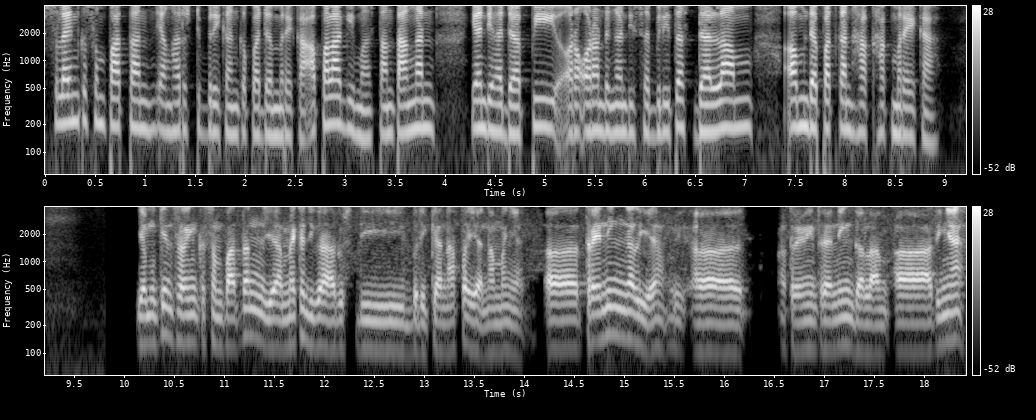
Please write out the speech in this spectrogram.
Selain kesempatan yang harus diberikan kepada mereka, apalagi mas tantangan yang dihadapi orang-orang dengan disabilitas dalam uh, mendapatkan hak-hak mereka? Ya mungkin selain kesempatan, ya mereka juga harus diberikan apa ya namanya uh, training kali ya, uh, training-training dalam uh, artinya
